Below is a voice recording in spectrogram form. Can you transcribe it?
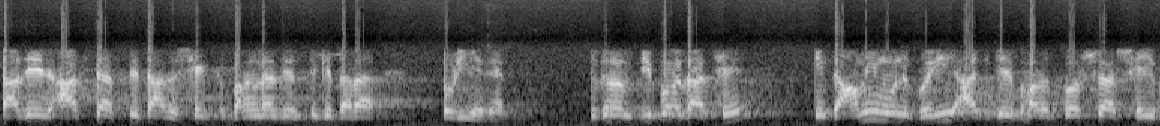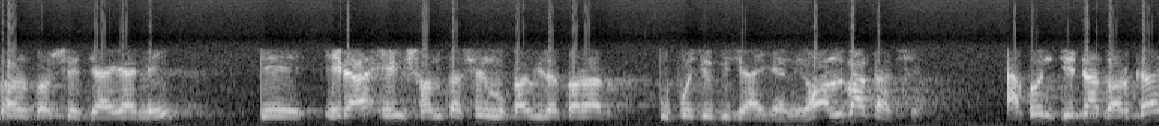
তাদের আস্তে আস্তে তাদের শেখ বাংলাদেশ থেকে তারা সরিয়ে দেন। সুতরাং বিপদ আছে কিন্তু আমি মনে করি আজকের ভারতবর্ষ আর সেই ভারতবর্ষের জায়গায় নেই যে এরা এই সন্ত্রাসের মোকাবিলা করার উপযোগী জায়গা নেই। অলবাত আছে। এখন যেটা দরকার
